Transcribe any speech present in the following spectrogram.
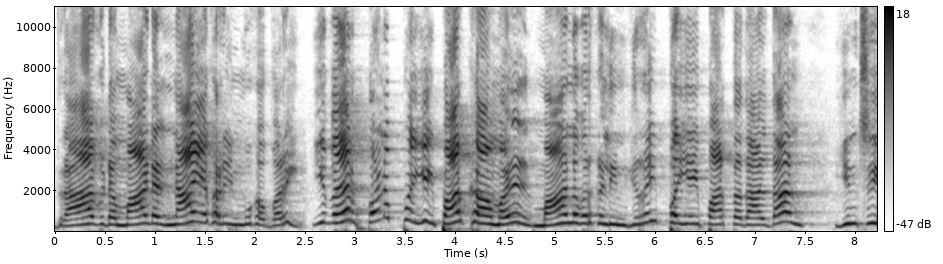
திராவிட மாடல் நாயகரின் முகவரி. இவர் பணப்பையை பார்க்காமல் மாணவர்களின் இறைப்பையை பார்த்ததால் தான் இன்று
